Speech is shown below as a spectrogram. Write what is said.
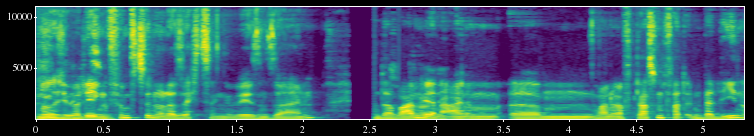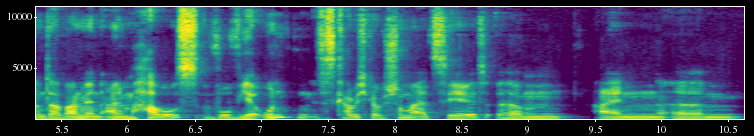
muss ich überlegen, 16. 15 oder 16 gewesen sein. Und da waren wir in einem, ähm, waren wir auf Klassenfahrt in Berlin und da waren wir in einem Haus, wo wir unten, das habe ich glaube ich schon mal erzählt, ähm, ein, ähm,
